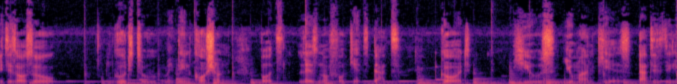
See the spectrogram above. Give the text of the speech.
It is also good to maintain caution, but let's not forget that God heals, human cares. That is the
